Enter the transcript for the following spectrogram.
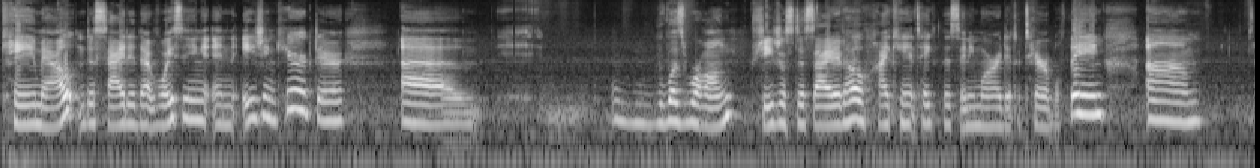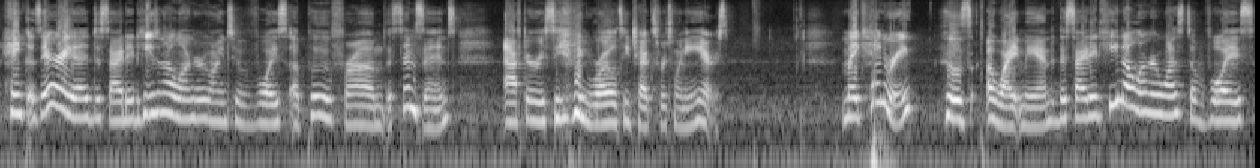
came out and decided that voicing an Asian character um, was wrong. She just decided, oh, I can't take this anymore. I did a terrible thing. Um, Hank Azaria decided he's no longer going to voice Apu from The Simpsons after receiving royalty checks for 20 years. Mike Henry, who's a white man, decided he no longer wants to voice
